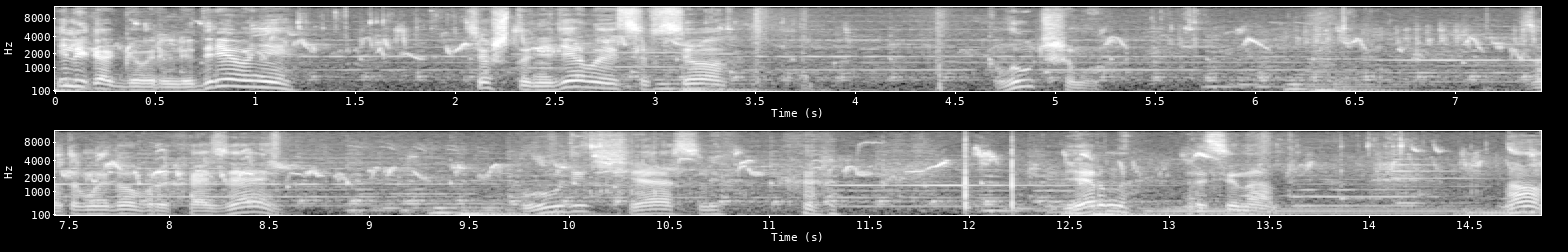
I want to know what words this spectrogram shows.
Или, как говорили древние, все, что не делается, все к лучшему. Зато мой добрый хозяин будет счастлив. Верно, Росинант? Ну,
